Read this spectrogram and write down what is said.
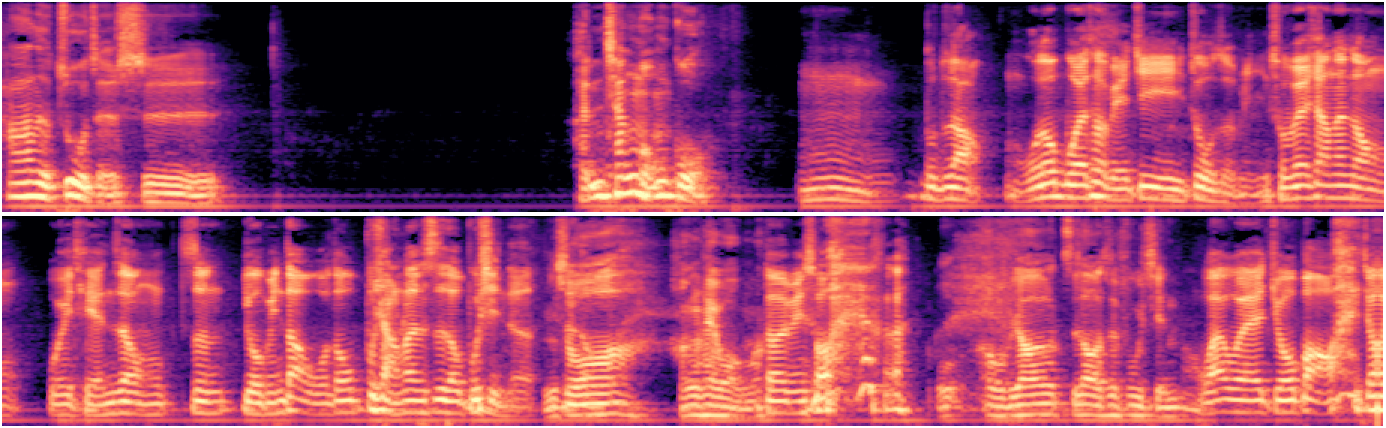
他的作者是横枪猛果，嗯，不知道，我都不会特别记作者名，除非像那种尾田这种真有名到我都不想认识都不行的。你说航海王吗？对，没错。我我比较知道的是富坚，我还以为九保 九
